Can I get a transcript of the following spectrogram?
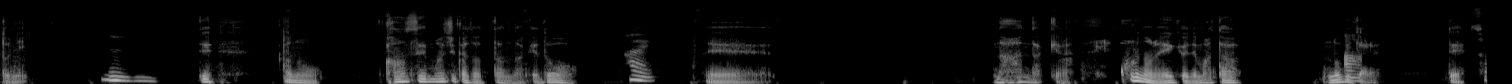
当に。うんうん。あの、完成間近だったんだけど、はい。えー、なんだっけな。コロナの影響でまた伸びたね。そん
